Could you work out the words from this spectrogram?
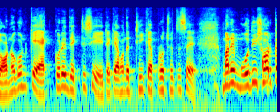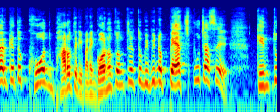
জনগণকে এক করে দেখতেছি? এটা কি আমাদের ঠিক অ্যাপ্রোচ হতেছে মানে মোদী সরকারকে তো খোদ ভারতেরই মানে গণতন্ত্রের তো বিভিন্ন প্যাচপুচ আছে। কিন্তু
